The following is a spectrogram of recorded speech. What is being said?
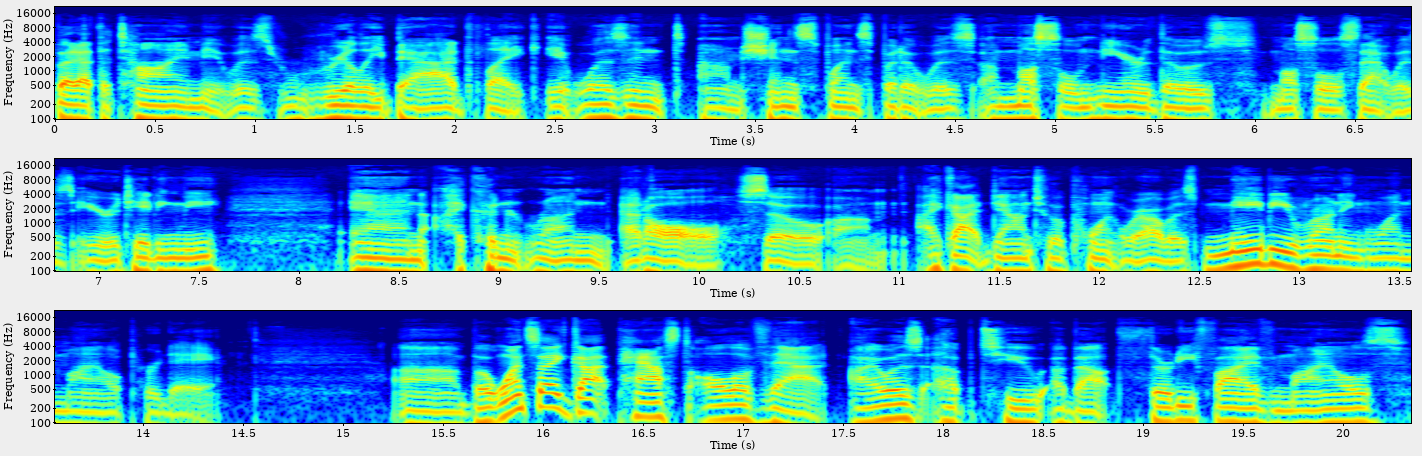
but at the time it was really bad. Like it wasn't um, shin splints but it was a muscle near those muscles that was irritating me and I couldn't run at all. So um, I got down to a point where I was maybe running one mile per day uh, but once I got past all of that, I was up to about 35 miles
